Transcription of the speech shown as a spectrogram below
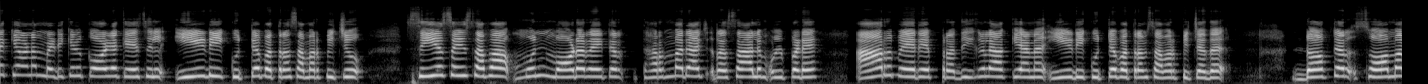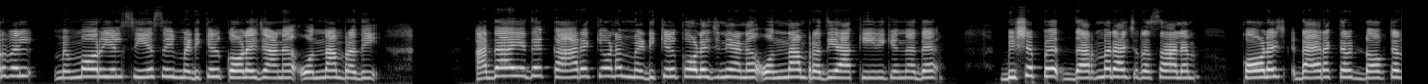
കാരക്കോണം മെഡിക്കൽ കോഴ കേസിൽ ഇ ഡി കുറ്റപത്രം സമർപ്പിച്ചു. സി എസ് ഐ സഭ മുൻ മോഡറേറ്റർ ധർമ്മരാജ് റസാലും ഉൾപ്പെടെ ആറ് പേരെ പ്രതികളാക്കിയാണ് ഇ ഡി കുറ്റപത്രം സമർപ്പിച്ചത്. Doctor Somervell memorial C S I medical കോളേജാണ് ഒന്നാം പ്രതി. അതായത് കാരക്കോണം മെഡിക്കൽ കോളേജിനെയാണ് ഒന്നാം പ്രതിയാക്കിയിരിക്കുന്നത്. Bishop Dharmaraj Rasalam college director doctor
